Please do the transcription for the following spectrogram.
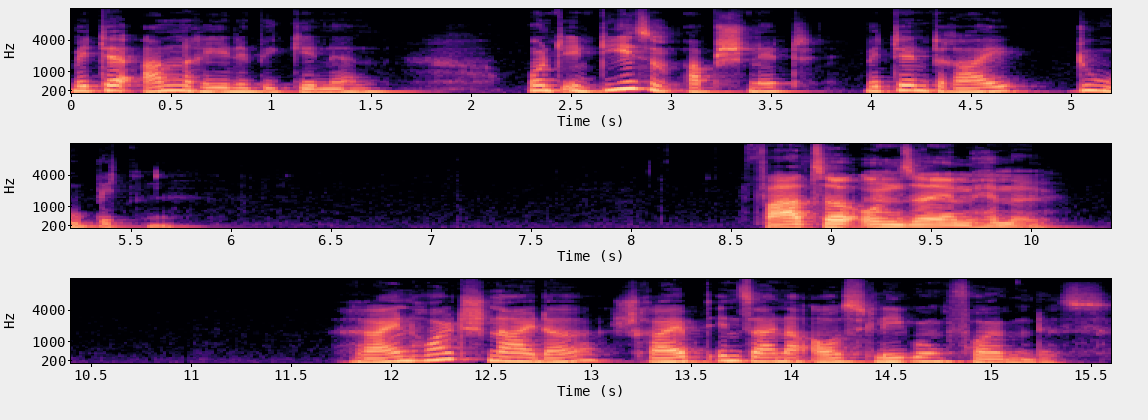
mit der Anrede beginnen und in diesem Abschnitt mit den drei Du bitten. Vater unser im Himmel. Reinhold Schneider schreibt in seiner Auslegung folgendes.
